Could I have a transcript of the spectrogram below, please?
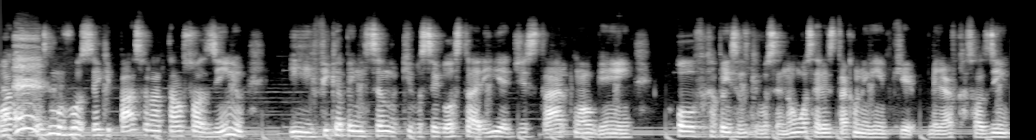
Ou até mesmo você que passa o Natal sozinho e fica pensando que você gostaria de estar com alguém, ou ficar pensando que você não gostaria de estar com ninguém porque melhor ficar sozinho,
